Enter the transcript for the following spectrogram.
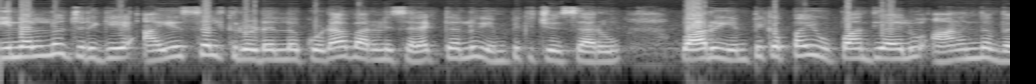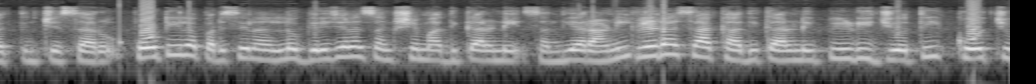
ఈ నెలలో జరిగే ఐఎస్ఎల్ క్రీడల్లో కూడా వారిని సెలెక్టర్లు ఎంపిక చేశారు. వారు ఎంపికపై ఉపాధ్యాయులు ఆనందం వ్యక్తం చేశారు. పోటీల పరిశీలనలో గిరిజన సంక్షేమ అధికారిని సంధ్యారాణి క్రీడా శాఖ అధికారిని పీడి జ్యోతి కోచ్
